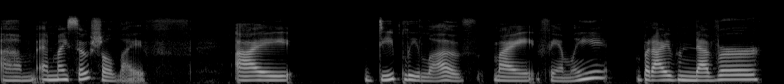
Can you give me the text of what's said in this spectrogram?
um, and my social life. I deeply love my family, but I've never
